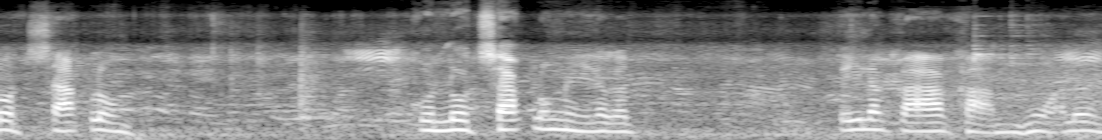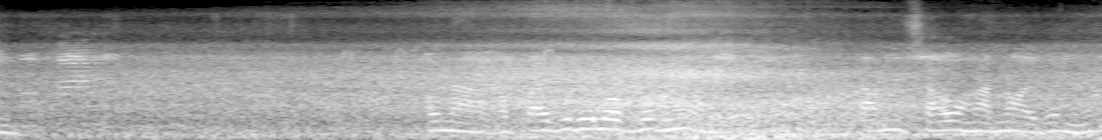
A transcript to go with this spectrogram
รถซักลง คนรถซักลงนี่แล้วก็ตีลังกาขามหัวเลยเอาหน้าขับไปผู้ที่รถพวกนี้ตามเสาหาหน่อยเพิ่นฮะ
